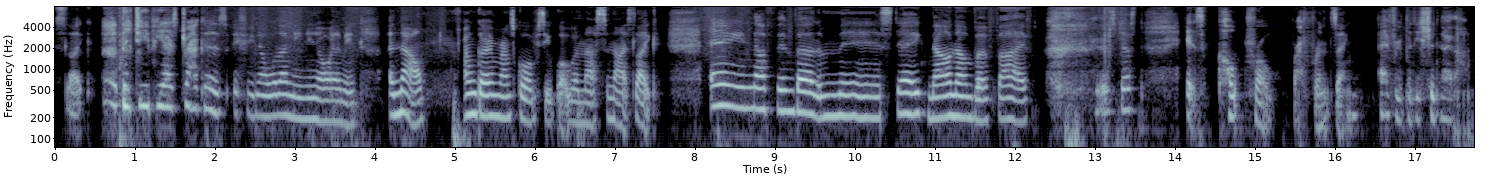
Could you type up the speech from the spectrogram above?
It's like the GPS trackers. If you know what I mean, you know what I mean. And now I'm going around school. Obviously, we've got one mass, and now it's like, ain't nothing but a mistake. Now number five. it's just, it's cultural referencing. Everybody should know that.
